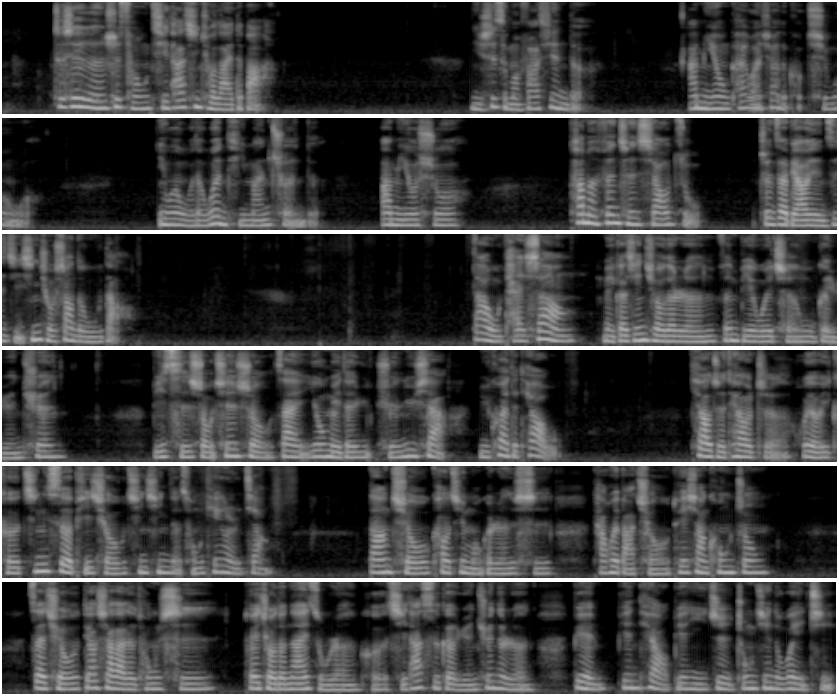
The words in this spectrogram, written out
这些人是从其他星球来的吧？你是怎么发现的？阿米用开玩笑的口气问我。因为我的问题蛮蠢的，阿米又说，他们分成小组，正在表演自己星球上的舞蹈。大舞台上，每个星球的人分别围成五个圆圈，彼此手牵手，在优美的旋律下愉快的跳舞。跳着跳着，会有一颗金色皮球轻轻的从天而降。当球靠近某个人时，他会把球推向空中。在球掉下来的同时，推球的那一组人和其他四个圆圈的人便边跳边移至中间的位置。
